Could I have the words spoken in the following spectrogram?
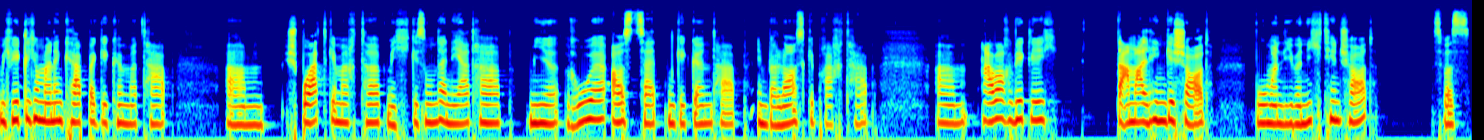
mich wirklich um meinen Körper gekümmert habe, ähm, Sport gemacht habe, mich gesund ernährt habe, mir Ruhe, Auszeiten gegönnt habe, in Balance gebracht habe, ähm, aber auch wirklich da mal hingeschaut, wo man lieber nicht hinschaut. Das was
